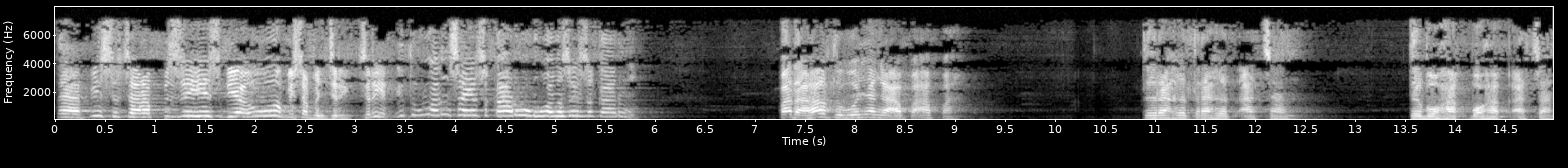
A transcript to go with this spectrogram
Tapi secara psikis dia uh, bisa menjerit-jerit. Itu uang saya sekarung, uang saya sekarung. Padahal tubuhnya nggak apa-apa. Terahet-rahet acan. Tebohak-bohak acan.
